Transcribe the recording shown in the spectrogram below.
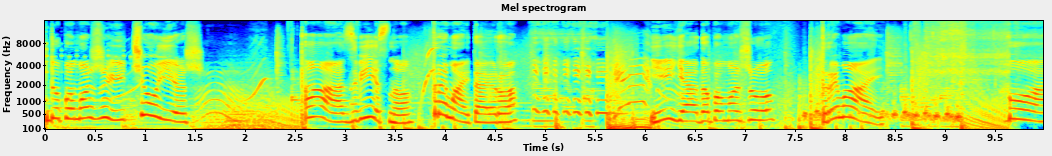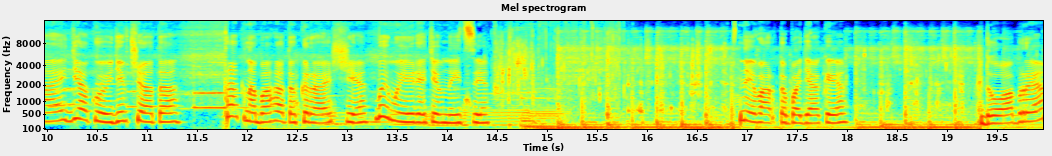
Допоможи, чуєш? А, звісно. Тримай, Тайро. І я допоможу. Тримай. Ой, дякую, дівчата. Так набагато краще. Ви мої рятівниці. Не варто подяки. Добре,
